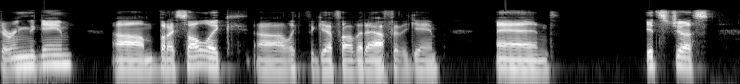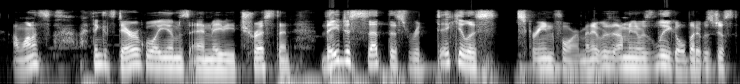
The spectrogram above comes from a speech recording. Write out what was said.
during the game, um, but I saw like uh, like the gif of it after the game, and it's just I want to. I think it's Derrick Williams and maybe Tristan. They just set this ridiculous screen for him, and it was. I mean, it was legal, but it was just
